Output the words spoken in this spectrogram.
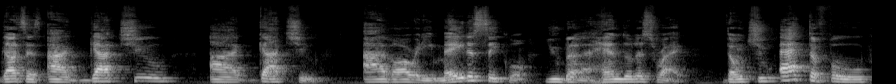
God says, I got you. I got you. I've already made a sequel. You better handle this right. Don't you act a fool.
